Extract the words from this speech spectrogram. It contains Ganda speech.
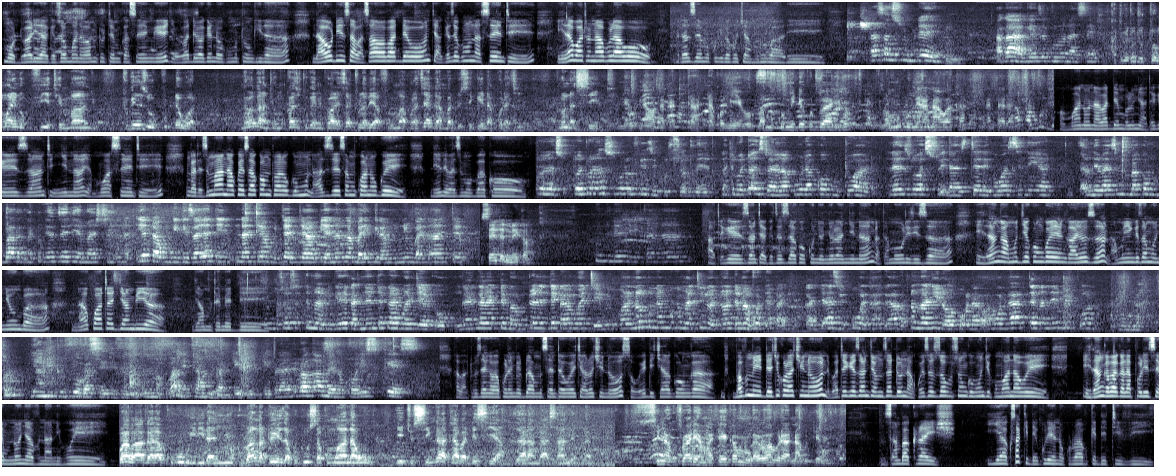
mu ddwaliro ageze omwana bamututte mu kasenge gye babadde bagenda okumutungira. N'awudiisa abasawo babaddewo nti ageze kunona ssente era bw'ato n'abulawo atazzeemu kubikako kya mulubaale tasasudde. Agala agenze kunona sente kati bwe tututte omwana eno okufiita emmanju tugenza okudda wano. Nga baga nti omukazi tuga emitwalo esatu tulabye afuluma akola. Kyagamba dduse genda kukola ki? Kunona ssente. Nawaka takomyewo. Bamukumidde ku ddwaliro bamukumira n'awaka nga talabika omwana ono abadde mbulumi ategeeza nti nnyina yamuwa ssente nga tezimala nakwesako omutwalo gumu n'aziteesa mukwano gwe naye ne bazimubbako. Twatwala sukulu fiizi ku ssomero. Kati bwe twazitwala nakubulako omutwalo neziwa swida azitereka wa siniya ne bazimubbako mu bbanga nga tugenze eri emashini ye tawuliriza yati najja bujjajjambya nangamba yigira mu nyumba nantema. Sente mmeka? Kumi nebirikanana ategeeza nti agezezzaako okunnyonnyola nnyina nga tamuwuliriza era ng'amuggyeko ngoye ng'ayoza n'amuyingiza mu nnyumba n'akwata ejjambiya. Gyamutemedde. Yanditudde oba sente zezikuluma kuba netambulwadde ebudde ndibagamba eno polisi keesi abatuuze nga bakulembeddwamu ssente w'ekyalo kino sowedi kyagonga. Bavumiridde ekikolwa kino ne bategeeza nti omuzadde ono akwesezza obusungu bungi ku mwana we era nga baagala poliisi emunoonya avunaanibwe. Kuba baagala kubuwulirira nnyo kubanga toyinza kutuusa ku mwana wo ekyo singa ate abadde si yamuzaala ng'asanze mulabe. Sinakutwalya amateeka mu ngalo wabula na butemu nsamba craish yakusakidde eggulu eno ku lwabukedde tv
